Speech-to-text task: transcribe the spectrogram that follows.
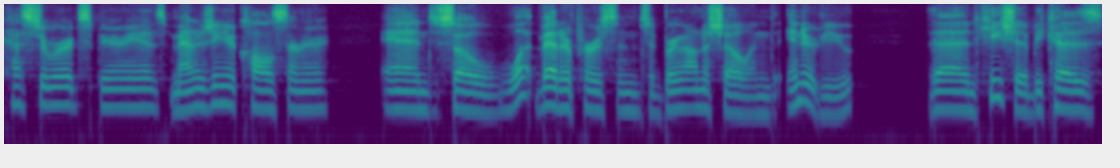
customer experience, managing a call center. And so, what better person to bring on the show and interview than Kiezia? Because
